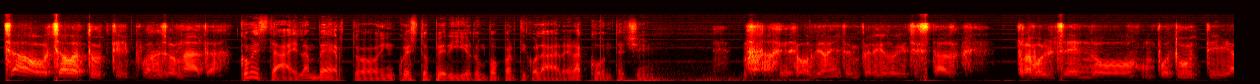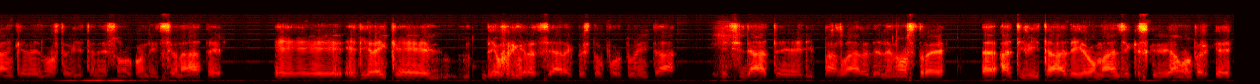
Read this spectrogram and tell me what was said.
Ciao, ciao a tutti, buona giornata. Come stai Lamberto in questo periodo un po' particolare? Raccontaci. Ma, eh, ovviamente è un periodo che ci sta travolgendo un po' tutti, anche le nostre vite ne sono condizionate e, e direi che devo ringraziare questa opportunità che ci date di parlare delle nostre eh, attività, dei romanzi che scriviamo, perché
